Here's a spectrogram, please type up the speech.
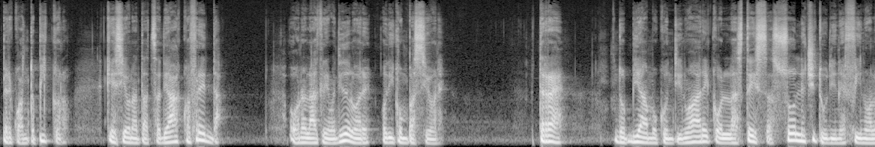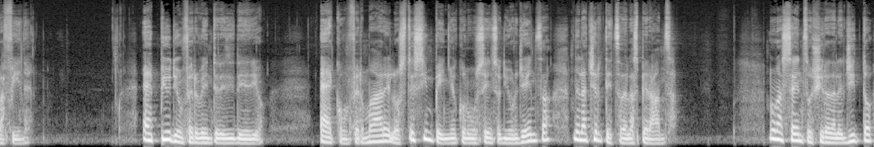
per quanto piccolo, che sia una tazza di acqua fredda, o una lacrima di dolore o di compassione. 3. Dobbiamo continuare con la stessa sollecitudine fino alla fine è più di un fervente desiderio, è confermare lo stesso impegno con un senso di urgenza nella certezza della speranza. Non ha senso uscire dall'Egitto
